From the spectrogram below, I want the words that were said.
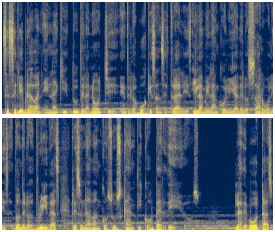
se celebraban en la quietud de la noche, entre los bosques ancestrales y la melancolía de los árboles donde los druidas resonaban con sus cánticos perdidos. Las devotas,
